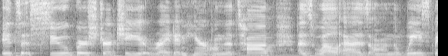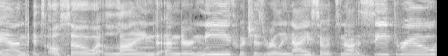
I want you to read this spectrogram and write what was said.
It's super stretchy right in here on the top as well as on the waistband. It's also lined underneath, which is really nice so it's not see-through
